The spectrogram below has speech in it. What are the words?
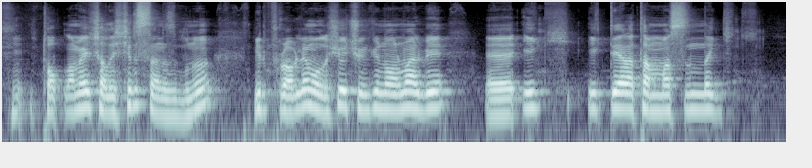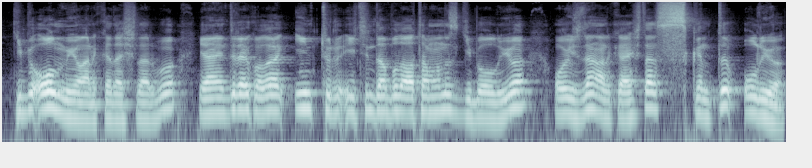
toplamaya çalışırsanız bunu bir problem oluşuyor çünkü normal bir e, ilk ilk değer atanmasında gibi olmuyor arkadaşlar bu. Yani direkt olarak int türü int'in double'ı atamanız gibi oluyor. O yüzden arkadaşlar sıkıntı oluyor.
